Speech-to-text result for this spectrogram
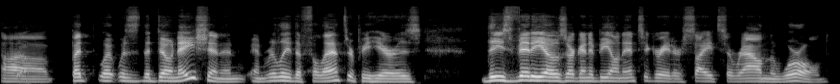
Uh, yeah. But what was the donation and and really the philanthropy here is these videos are going to be on integrator sites around the world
